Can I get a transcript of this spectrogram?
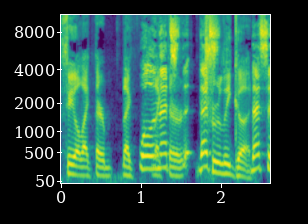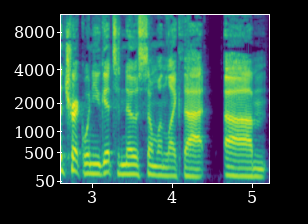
feel like they're like well, and like that's they're the- that's truly good. That's the trick when you get to know someone like that. Um,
